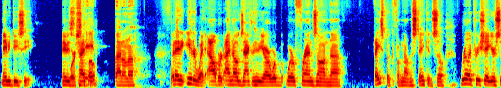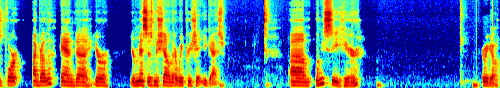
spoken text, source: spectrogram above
Maybe D.C. Maybe it's or a typo. State. I don't know. But any, either way, Albert, I know exactly who you are. We're we're friends on uh, Facebook, if I'm not mistaken. So really appreciate your support, my brother, and uh, your your Mrs. Michelle there. We appreciate you guys. Um, let me see here. Here we go.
